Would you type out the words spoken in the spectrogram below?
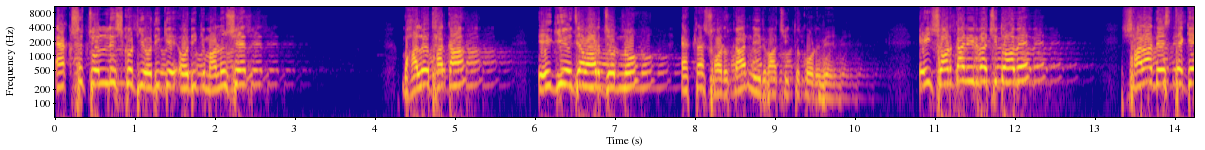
একশো চল্লিশ কোটি ওদিকে ওদিকে মানুষের ভালো থাকা, এগিয়ে যাওয়ার জন্য একটা সরকার নির্বাচিত করবে। এই সরকার নির্বাচিত হবে, সারা দেশ থেকে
